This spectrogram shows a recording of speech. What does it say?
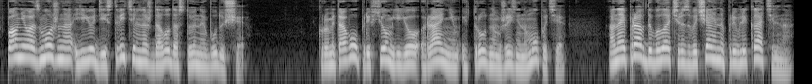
Вполне возможно, ее действительно ждало достойное будущее. Кроме того, при всем ее раннем и трудном жизненном опыте, она и правда была чрезвычайно привлекательна,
